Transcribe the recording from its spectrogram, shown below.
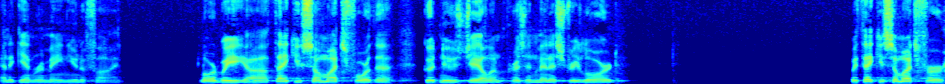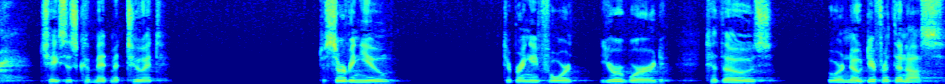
and again remain unified. Lord, we uh, thank you so much for the Good News Jail and Prison Ministry, Lord. We thank you so much for Chase's commitment to it, to serving you, to bringing forth your word to those who are no different than us.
